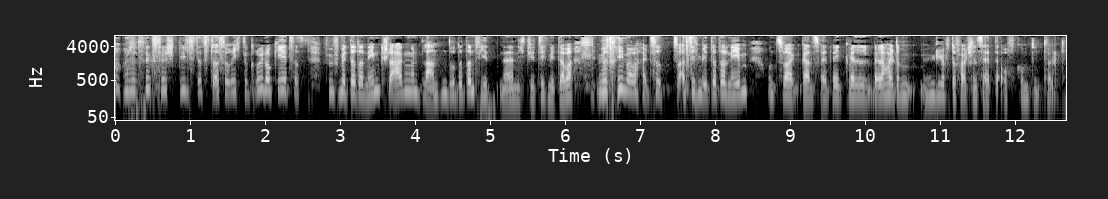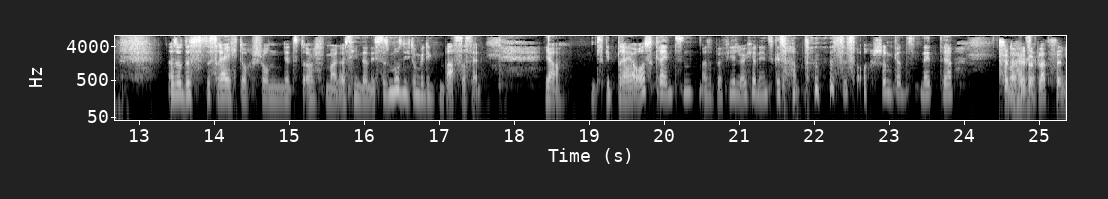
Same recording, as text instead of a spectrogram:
Und du sagst, du spielst jetzt da so Richtung Grün, okay, jetzt hast du fünf Meter daneben geschlagen und landen tut er dann vier, nein, nicht 40 Meter, aber übertrieben, aber halt so 20 Meter daneben und zwar ganz weit weg, weil, weil er halt am Hügel auf der falschen Seite aufkommt und halt also das, das reicht doch schon jetzt mal als Hindernis. Das muss nicht unbedingt ein Wasser sein. Ja, es gibt drei Ausgrenzen, also bei vier Löchern insgesamt. Das ist auch schon ganz nett, ja. Das ist der halbe Platz denn.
